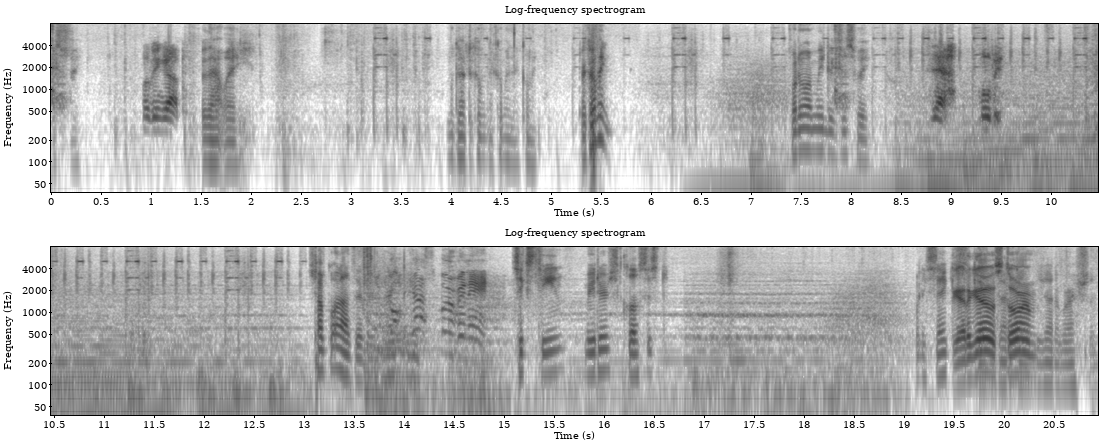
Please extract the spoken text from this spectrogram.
This way. Moving up. Or that way. Oh my god, they're coming, they're coming, they're coming. They're coming! 21 meters this way. There. Moving. Stop going out there, right there. gas moving in. 16 meters closest. 26. We gotta go, Storm. We gotta rush them.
